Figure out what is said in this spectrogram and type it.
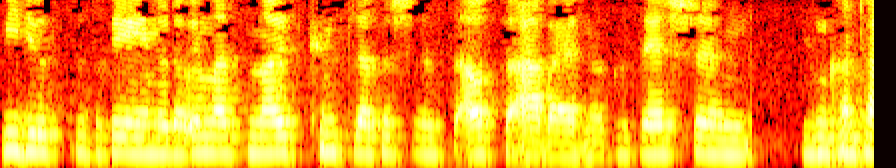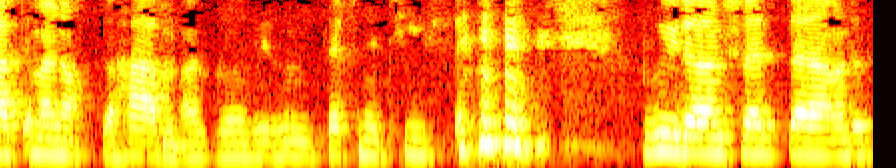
Videos zu drehen oder irgendwas Neues Künstlerisches auszuarbeiten. Es ist sehr schön, diesen Kontakt immer noch zu haben. Also wir sind definitiv Brüder und Schwester und das,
